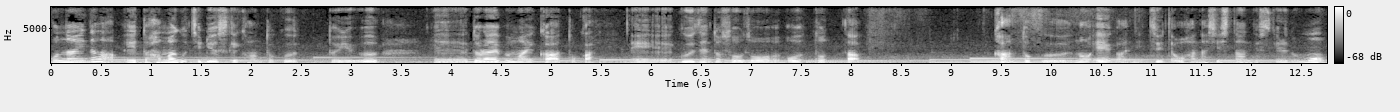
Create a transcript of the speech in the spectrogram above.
この間、えーと、浜口竜介監督という、えー、ドライブ・マイ・カーとか、えー、偶然と想像を撮った監督の映画についてお話ししたんですけれども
